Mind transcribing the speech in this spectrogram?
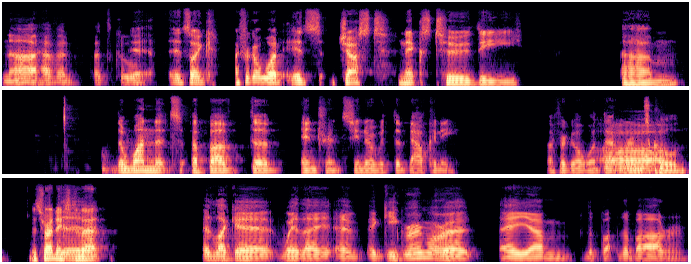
No, I haven't. That's cool. Yeah, it's like I forgot what it's just next to the um the one that's above the entrance, you know, with the balcony. I forgot what that room's Oh. called. It's right next to that. Uh, Like a where they a, a gig room or a a um the the bar room.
